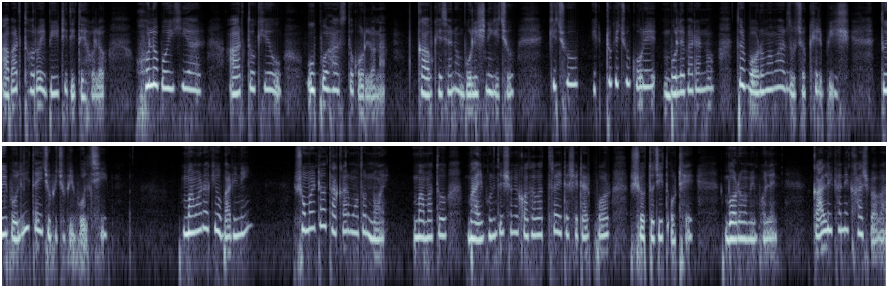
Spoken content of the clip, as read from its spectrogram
আবার ধরো এই বিয়েটি দিতে হলো। হলো বই কি আর? আর তো কেউ উপহাস্ত করল না। কাউকে যেন বলিসনি কিছু। কিছু একটু কিছু করে বলে বেড়ানো তোর বড় মামার দু চোখের বিষ। তুই বলি তাই চুপি চুপি বলছি। মামারা কেউ বাড়ি নেই। সময়টাও থাকার মতো নয়। মামা তো ভাই বোনদের সঙ্গে কথাবার্তা, এটা সেটার পর সত্যজিৎ ওঠে। বড় মামি বলেন, কাল এখানে খাস বাবা।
